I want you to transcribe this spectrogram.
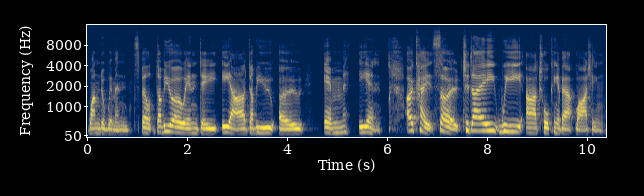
Wonder Women, spelled W O N D E R W O M E N. Okay, so today we are talking about lighting,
